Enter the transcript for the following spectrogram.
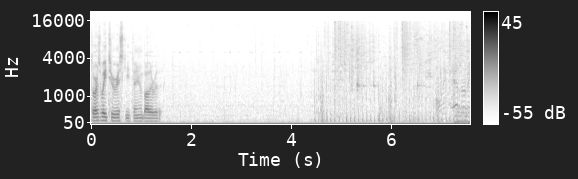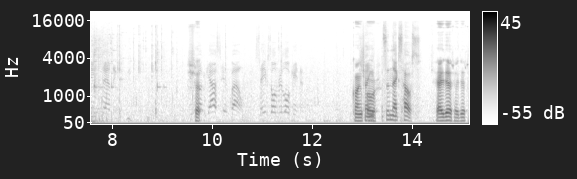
Store's way too risky. Don't even bother with it. Only 10 remain standing. Shit. Gas inbound. Safe zone relocated. Going Try forward. get to the next house. Yeah, I did. I did.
